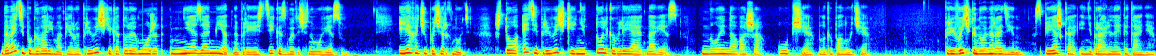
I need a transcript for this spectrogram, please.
Давайте поговорим о первой привычке, которая может незаметно привести к избыточному весу. И я хочу подчеркнуть – что эти привычки не только влияют на вес, но и на ваше общее благополучие. Привычка номер один – спешка и неправильное питание.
